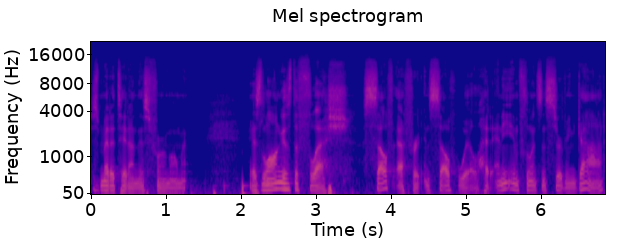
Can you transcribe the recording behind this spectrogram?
just meditate on this for a moment. As long as the flesh, self-effort and self-will had any influence in serving God,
